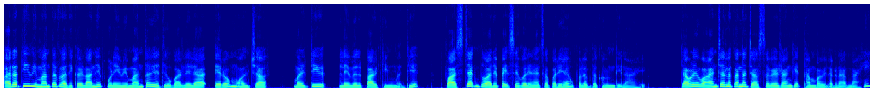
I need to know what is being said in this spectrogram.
भारतीय विमानतळ प्राधिकरणाने पुणे विमानतळ येथे उभारलेल्या एरोमॉलच्या मल्टी लेवल पार्किंगमध्ये फास्टॅगद्वारे पैसे भरण्याचा पर्याय उपलब्ध करून दिला आहे. त्यामुळे वाहन चालकांना जास्त वेळ रांगेत थांबावे लागणार नाही.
